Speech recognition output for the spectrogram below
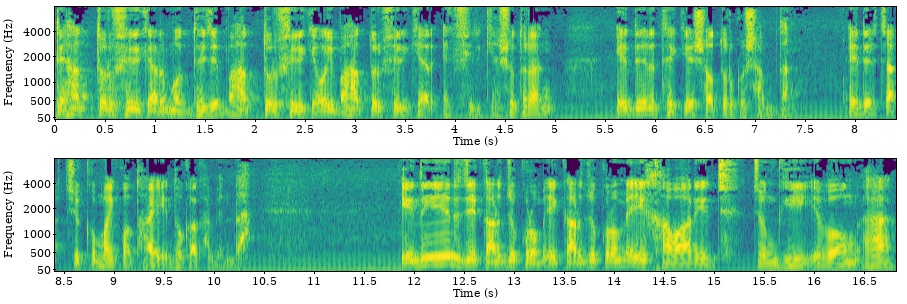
তেহাত্তর ফিরকার মধ্যে যে বাহাত্তর ফিরকা, ওই বাহাত্তর ফিরকার এক ফিরকা। সুতরাং এদের থেকে সতর্ক সাবধান। এদের চাকচিক্যময় কথায় ধোকা খাবেন না। এদের যে কার্যক্রম, এই কার্যক্রমে এই খাওয়ারেজ, জঙ্গি এবং হ্যাঁ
